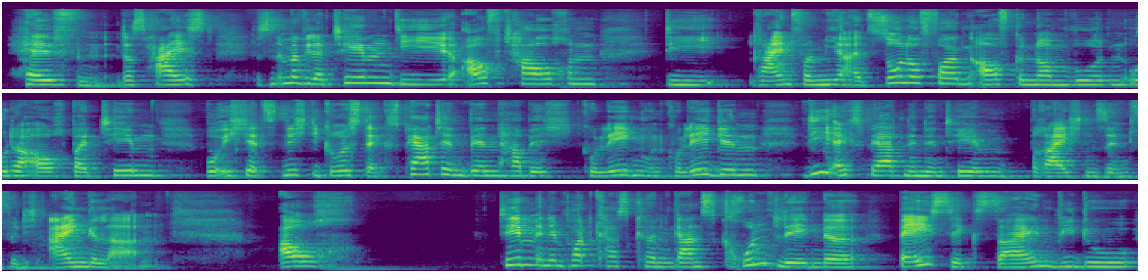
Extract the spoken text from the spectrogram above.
helfen. Das heißt, das sind immer wieder Themen, die auftauchen, die rein von mir als Solo-Folgen aufgenommen wurden oder auch bei Themen, wo ich jetzt nicht die größte Expertin bin, habe ich Kollegen und Kolleginnen, die Experten in den Themenbereichen sind, für dich eingeladen. Auch Themen in dem Podcast können ganz grundlegende Basics sein, wie du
